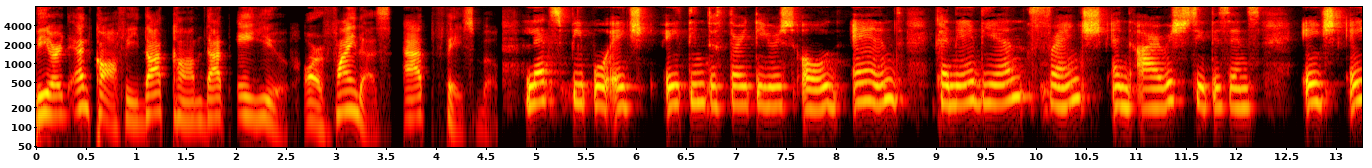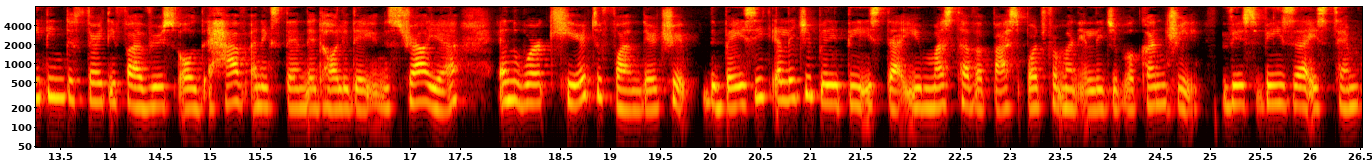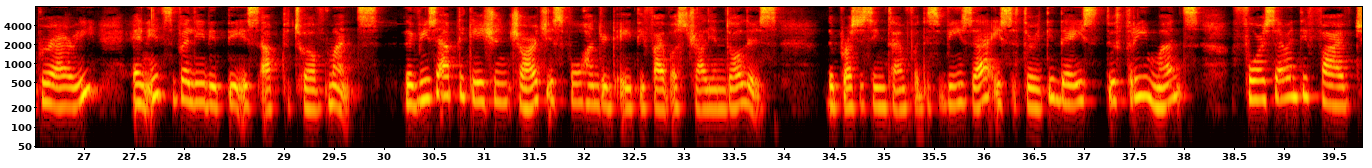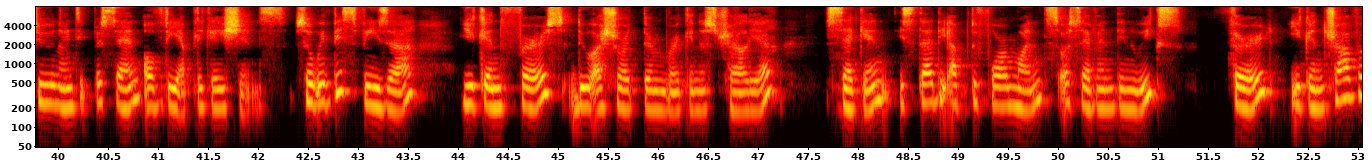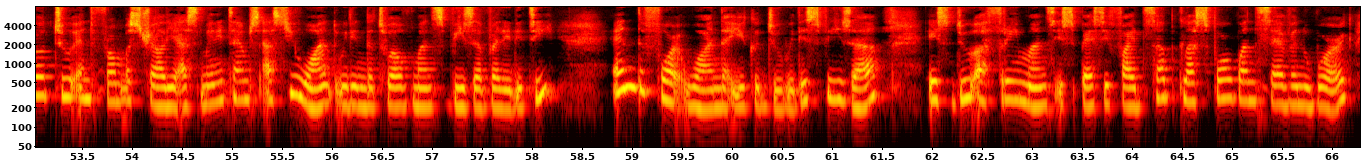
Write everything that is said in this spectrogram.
www.beardandcoffee.com.au or find us at Facebook. lets people aged 18 to 30 years old and Canadian, French, and Irish citizens aged 18 to 35 years old have an extended holiday in Australia and work here to fund their trip. The basic eligibility is that you must have a passport from an eligible country. This visa is temporary and its validity is up to 12 months. The visa application charge is 485 Australian dollars. The processing time for this visa is 30 days to 3 months for 75 to 90% of the applications. So with this visa, you can first do a short-term work in Australia. Second, study up to 4 months or 17 weeks. Third, you can travel to and from Australia as many times as you want within the 12 months visa validity. And the fourth one that you could do with this visa is do a three months specified subclass 417 work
